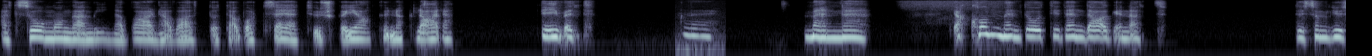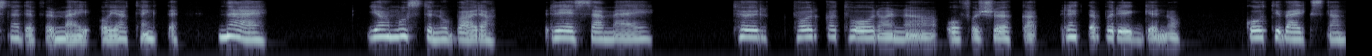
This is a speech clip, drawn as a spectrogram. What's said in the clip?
Att så många av mina barn har valt att ta bort sig, att hur ska jag kunna klara livet? Nej. Men eh, jag kom ändå till den dagen att det som ljusnade för mig och jag tänkte, nej, jag måste nog bara resa mig, tör, torka tårarna och försöka rätta på ryggen och gå till verkstaden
